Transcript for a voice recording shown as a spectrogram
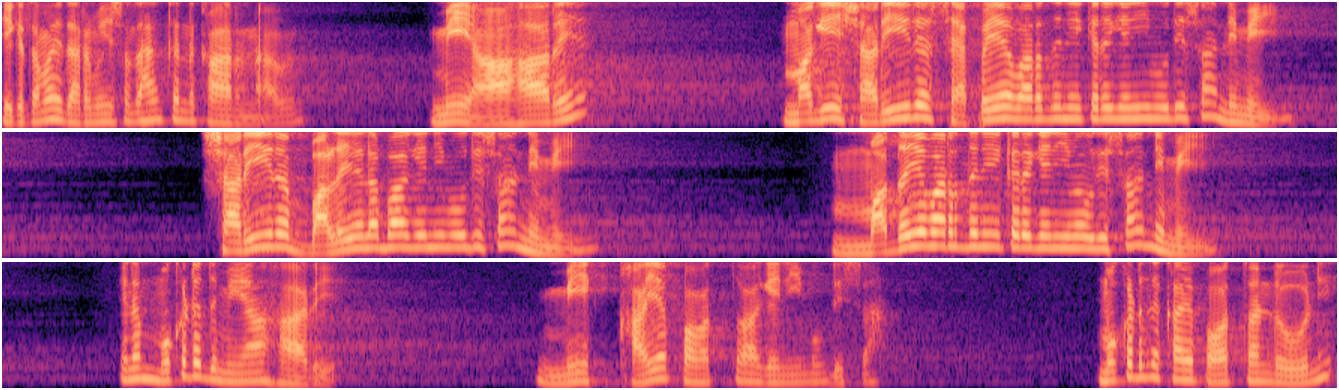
ඒක තමයි ධර්මය සඳහන් කරන කාරණාව. මේ ආහාරය මගේ ශරීර සැපය වර්ධනය කර ගැනීම උදෙසා නෙමෙයි. ශරීර බලය ලබා ගැනීම උදෙසා නෙමෙයි. මදය වර්ධනය කර ගැනීම උදෙසා නෙමෙයි. එනම් මොකටද මේ ආහාරය මේ කය පවත්වා ගැනීම උදෙසා. මොකටද කය පවත්වන්ඩ ඕනේ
